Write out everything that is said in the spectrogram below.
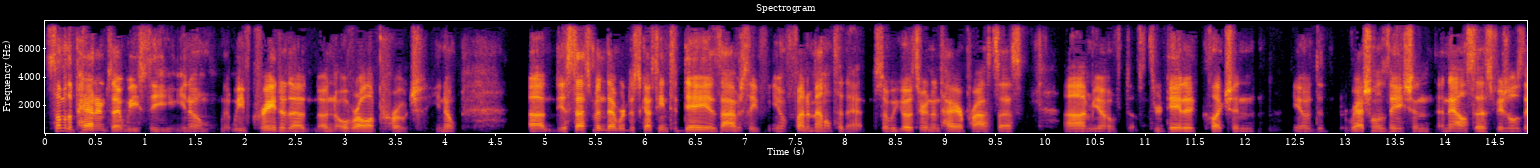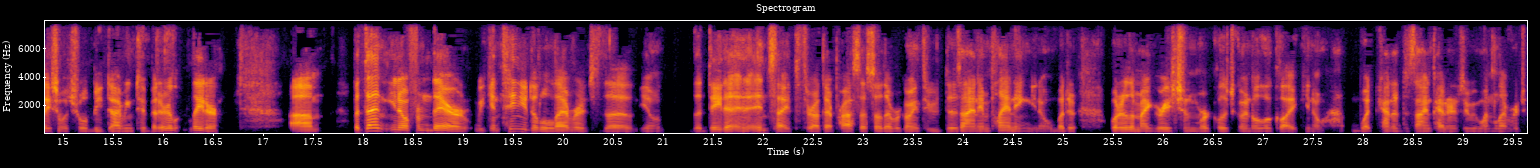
some of the patterns that we see, you know, we've created a, an overall approach, you know, uh, the assessment that we're discussing today is obviously, you know, fundamental to that. So we go through an entire process, um, you know, through data collection, you know, the rationalization, analysis, visualization, which we'll be diving into a bit later. Um, but then, you know, from there, we continue to leverage the, you know, the data and insights throughout that process so that we're going through design and planning you know what are, what are the migration workloads going to look like? You know what kind of design patterns do we want to leverage?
